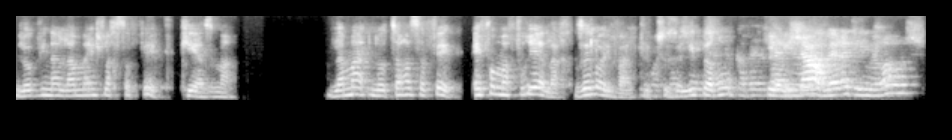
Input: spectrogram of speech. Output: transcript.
לא מבינה למה יש לך ספק, כי אז מה? למה נוצר הספק? איפה מפריע לך? זה לא הבנתי, כשזה לי ברור. כי האישה אומרת לי מראש,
